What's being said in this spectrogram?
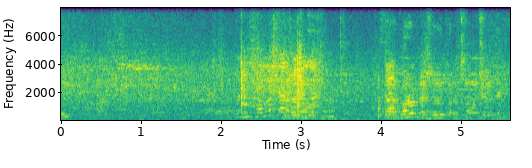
বলি। মানে সমস্যা না স্যার শুরু করো সময় দেখি।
